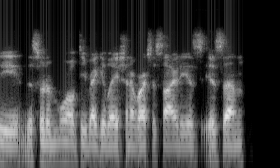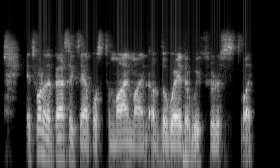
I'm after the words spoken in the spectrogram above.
the the sort of moral deregulation of our society is is um it's one of the best examples to my mind of the way that we've sort of like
